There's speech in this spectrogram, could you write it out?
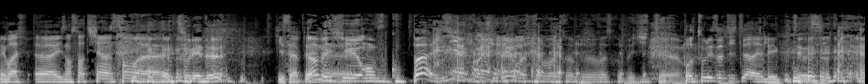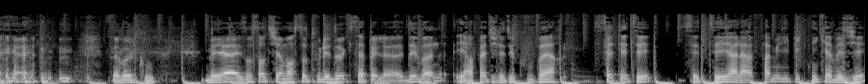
mais bref, euh, ils ont sorti un son euh, tous les deux qui s'appelle. Non mais euh, on vous coupe pas, allez-y, continuez votre, votre, votre petite... euh, pour tous les auditeurs, ils l'écoutaient aussi. ça vaut le coup. Mais euh, ils ont sorti un morceau tous les deux qui s'appelle euh, Devon. Et en fait, je l'ai découvert cet été. C'était à la Family Picnic à Béziers.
